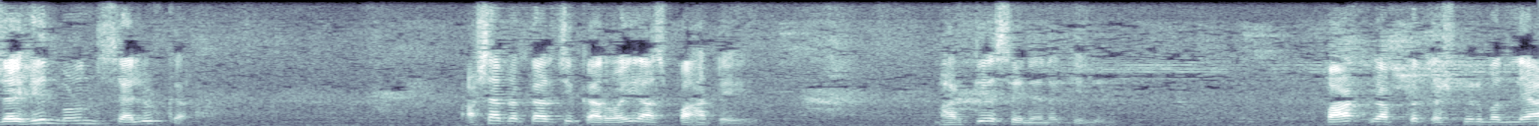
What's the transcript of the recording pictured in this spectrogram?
जय हिंद म्हणून सॅल्यूट करा. अशा प्रकारची कारवाई आज पहाटे भारतीय सेनेनं केली. पाक व्याप्त काश्मीरमधल्या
